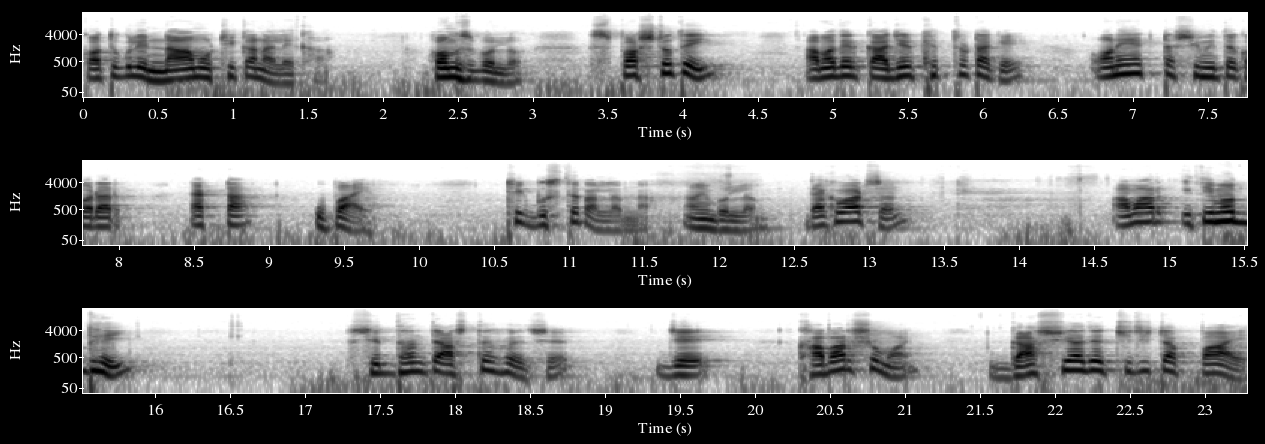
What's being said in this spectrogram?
কতগুলি নাম ও ঠিকানা লেখা। হোমস বলল, স্পষ্টতেই আমাদের কাজের ক্ষেত্রটাকে অনেকটা সীমিত করার একটা উপায়। ঠিক বুঝতে পারলাম না, আমি বললাম। দেখো ওয়াটসন, আমার ইতিমধ্যেই সিদ্ধান্তে আসতে হয়েছে যে খাবার সময় গার্সিয়া যে চিঠিটা পায়,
